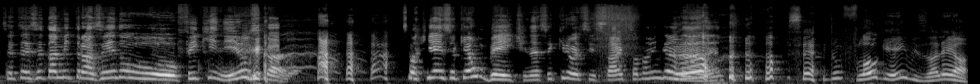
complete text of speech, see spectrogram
você tá- você tá me trazendo fake news, cara. Isso aqui, é- isso aqui é um bait, né? Você criou esse site só pra me enganar, né? Isso é do Flow Games, olha aí, ó.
